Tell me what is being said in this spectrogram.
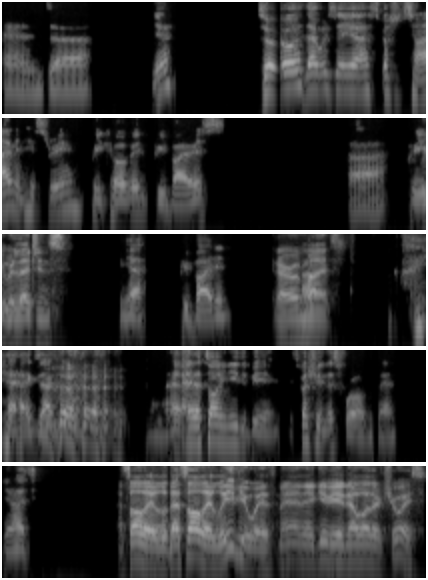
and uh, yeah, so that was a uh, special time in history, pre-COVID, pre-virus, uh, pre. We were legends. Yeah, pre-Biden. In our own uh, minds. yeah, exactly. and that's all you need to be, especially in this world, man. You know, it's. That's all they. That's all they leave you with, man. They give you no other choice.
